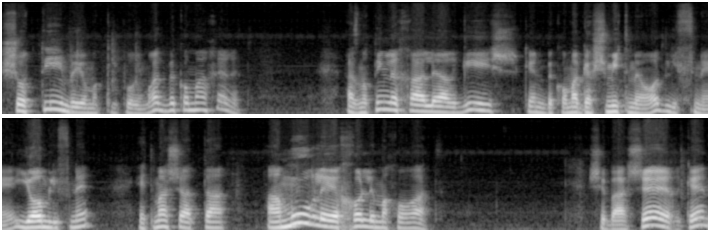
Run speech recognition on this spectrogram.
שותים ביום הכיפורים, רק בקומה אחרת. אז נותנים לך להרגיש, כן, בקומה גשמית מאוד, לפני, יום לפני, את מה שאתה אמור לאכול למחרת. שבאשר, כן,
